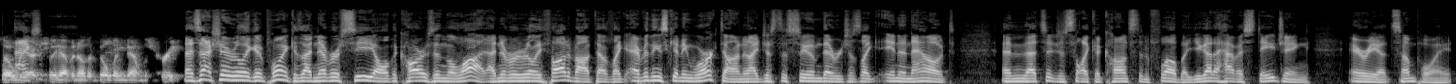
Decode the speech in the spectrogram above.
So we actually, actually have another building down the street. That's actually a really good point because I never see all the cars in the lot. I never really thought about that. Like everything's getting worked on, and I just assumed they were just like in and out, and that's it, just like a constant flow. But you got to have a staging area at some point.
